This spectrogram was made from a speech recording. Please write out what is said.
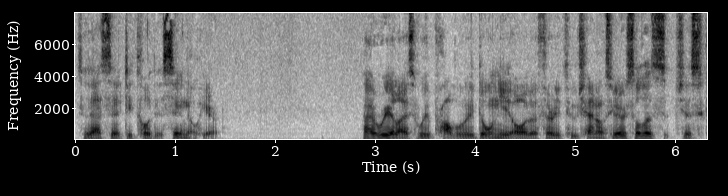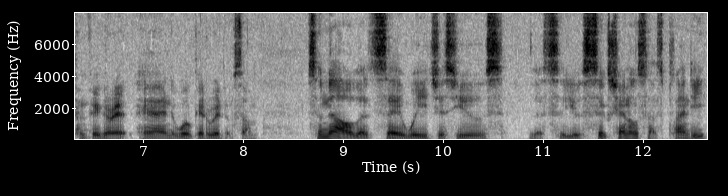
So that's a decoded signal here. I realize we probably don't need all the 32 channels here, so let's just configure it and we'll get rid of some. So now let's say we just use, let's use six channels, that's plenty.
